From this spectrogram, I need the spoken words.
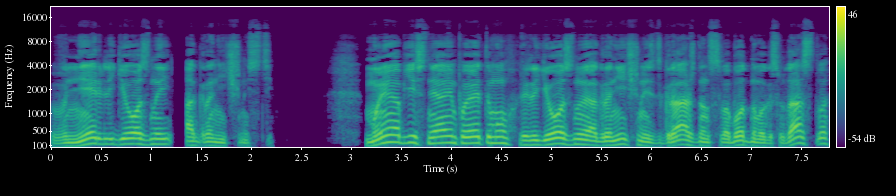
внерелигиозной ограниченности. Мы объясняем поэтому религиозную ограниченность граждан свободного государства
